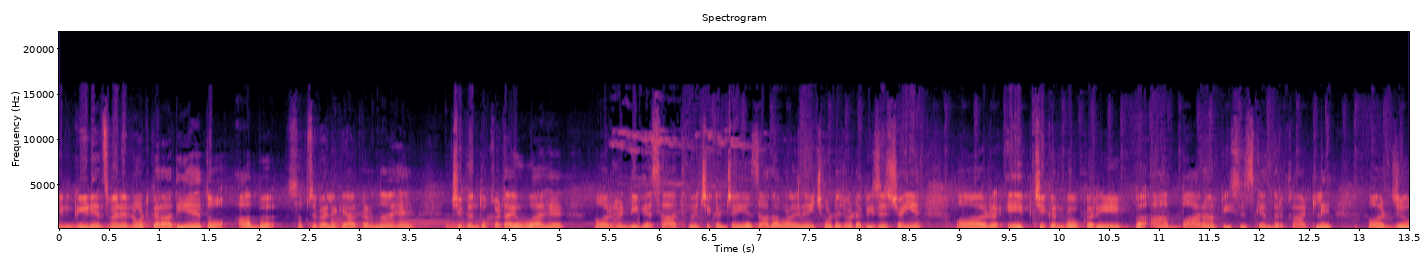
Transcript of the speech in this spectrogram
इंग्रेडिएंट्स मैंने नोट करा दिए हैं। तो अब सबसे पहले क्या करना है? चिकन तो कटा हुआ है और हड्डी के साथ में चिकन चाहिए। ज़्यादा बड़े नहीं छोटे छोटे पीसेस चाहिए। और एक चिकन को करीब आप 12 पीसेस के अंदर काट लें और जो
